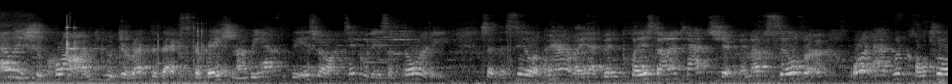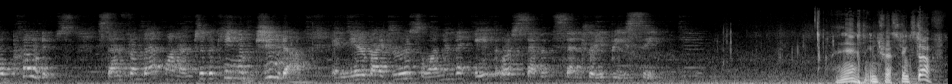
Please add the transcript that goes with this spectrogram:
Eli Shukron, who directed the excavation on behalf of the Israel Antiquities Authority, said the seal apparently had been placed on a tax shipment of silver or agricultural produce sent from Bethlehem to the king of Judah in nearby Jerusalem in the 8th or 7th century BC. Yeah, interesting stuff.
